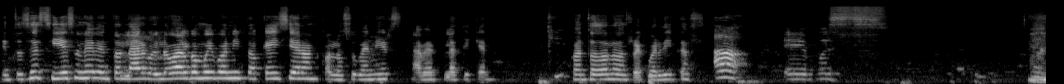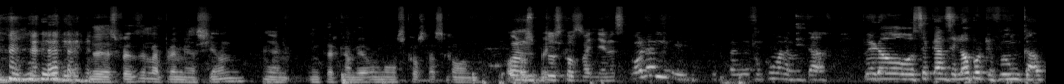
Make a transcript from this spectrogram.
Entonces, sí, es un evento largo y luego algo muy bonito, ¿qué hicieron con los souvenirs? A ver, platiquen. Con todos los recuerditos. Ah, eh, pues Después de la premiación, eh, intercambiábamos cosas con, Con tus países. compañeros. Órale. fue como la mitad. Pero se canceló porque fue un caos.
